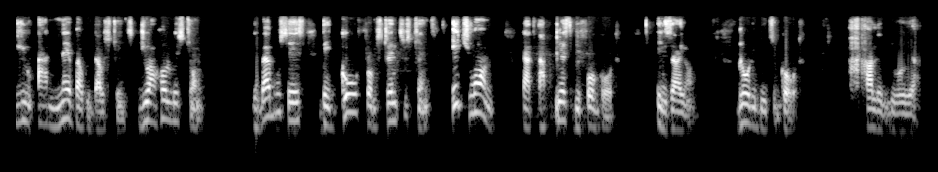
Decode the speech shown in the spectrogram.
you are never without strength. You are always strong. The Bible says they go from strength to strength each one that appears before God in Zion. Glory be to God. Hallelujah.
